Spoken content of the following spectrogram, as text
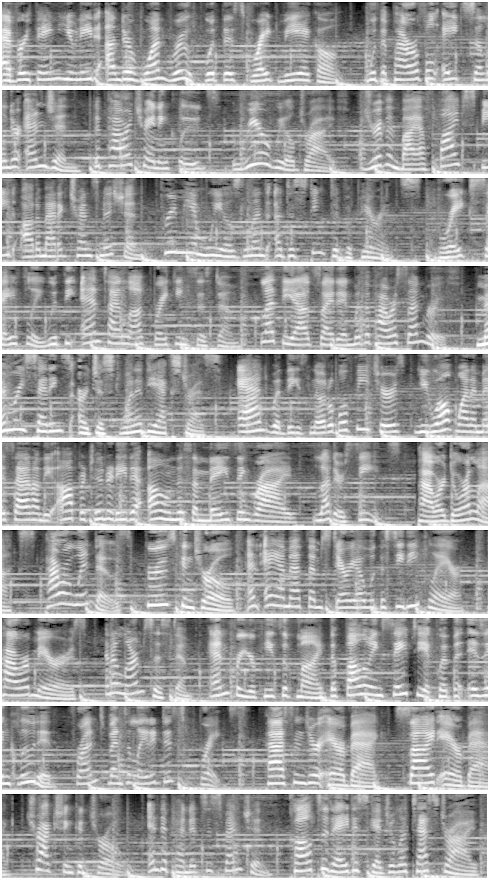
Everything you need under one roof with this great vehicle. With a powerful eight-cylinder engine, the powertrain includes rear-wheel drive, driven by a five-speed automatic transmission. Premium wheels lend a distinctive appearance. Brake safely with the anti-lock braking system. Let the outside in with a power sunroof. Memory settings are just one of the extras. And with these notable features, you won't want to miss out on the opportunity to own this amazing ride. Leather seats, power door locks, power windows, cruise control, an AM FM stereo with a CD player, power mirrors, an alarm system. And for your peace of mind, the following safety equipment is included. Front ventilated disc brakes, passenger airbag, side airbag, traction control, independent suspension. Call today to schedule a test drive.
